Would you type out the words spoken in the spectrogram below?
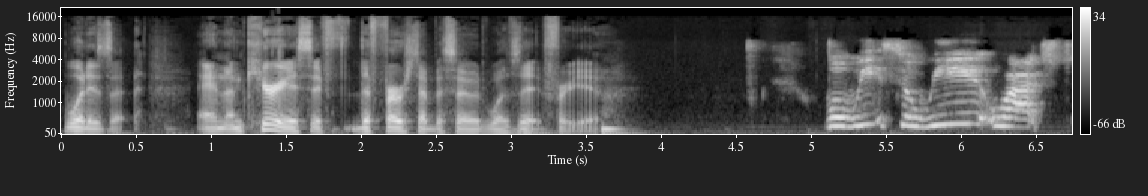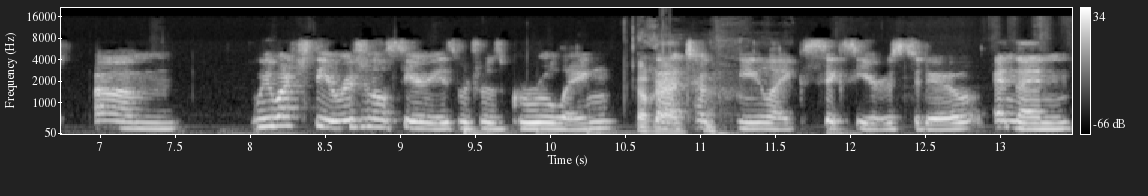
what is it? And I'm curious if the first episode was it for you. Well, we so we watched um we watched the original series, which was grueling. Okay. That took me like six years to do, and then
